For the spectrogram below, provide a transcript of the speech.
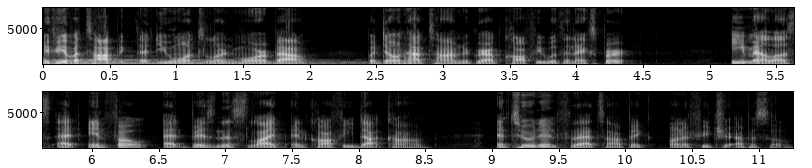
If you have a topic that you want to learn more about, but don't have time to grab coffee with an expert, email us at info at businesslifeandcoffee.com and tune in for that topic on a future episode.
